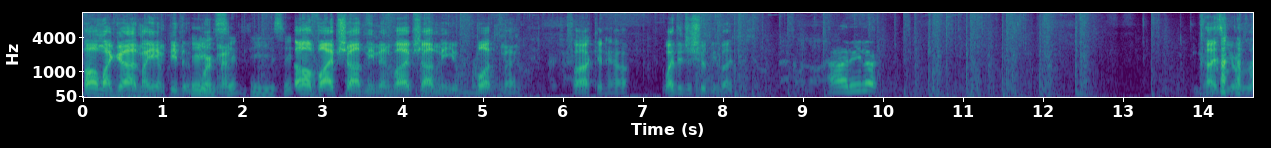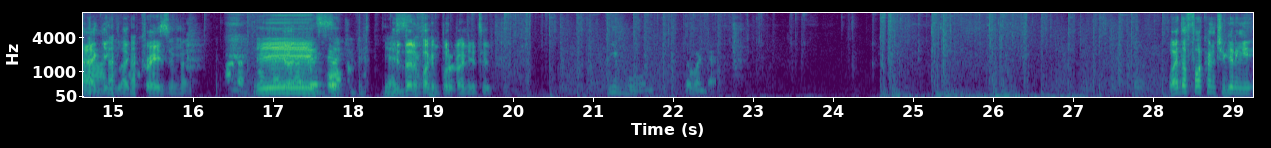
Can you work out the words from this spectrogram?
Oh my god, my EMP didn't work, man. easy. Oh, Vibe shot me, man. Vibe shot me. You butt, man. Fucking hell. Why did you shoot me, Vibe? Ah, reload. Guys, you're lagging like crazy, man. Easy. You Yes. better fucking put it on YouTube. He won. So one that. Why the fuck aren't you getting E-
